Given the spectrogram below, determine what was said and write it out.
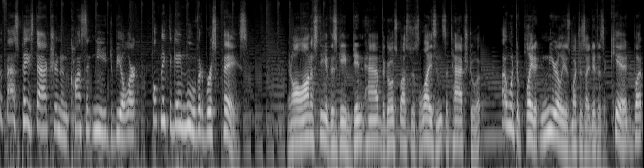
the fast paced action and constant need to be alert help make the game move at a brisk pace. In all honesty, if this game didn't have the Ghostbusters license attached to it, I wouldn't have played it nearly as much as I did as a kid, but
